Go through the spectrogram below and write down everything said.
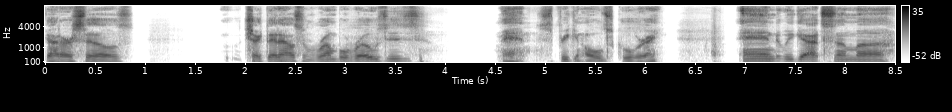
Got ourselves, check that out, some Rumble Roses. Man, it's freaking old school, right? And we got some uh,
